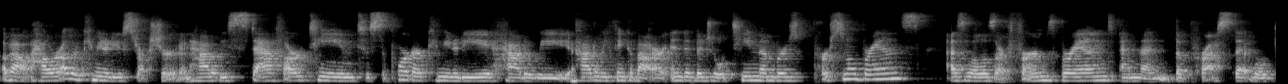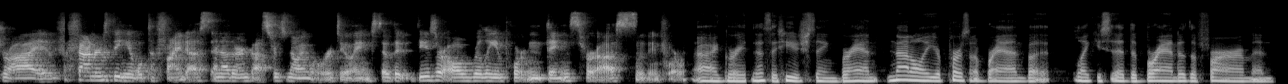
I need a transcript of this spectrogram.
about how our other community is structured and how do we staff our team to support our community? How do we how do we think about our individual team members personal brands as well as our firm's brand and then the press that will drive founders being able to find us and other investors knowing what we're doing? So that these are all really important things for us moving forward. I agree. That's a huge thing. Brand not only your personal brand but like you said the brand of the firm and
